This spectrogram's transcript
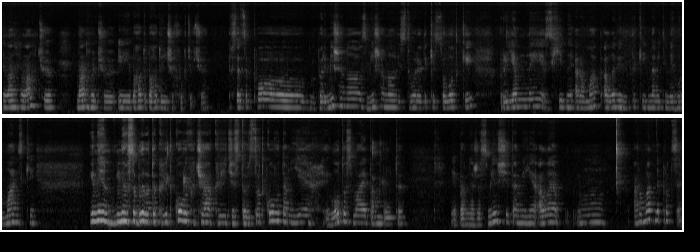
Іланг-іланг чую, манго чую і багато-багато інших фруктів чую. І все це перемішано, змішано і створює такий солодкий, приємний східний аромат, але він такий навіть і не гурманський, і не, не особливо то квітковий, хоча квіті 100% там є, і лотос має там бути, і певне жасмін ще там є, але м, аромат не про це.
